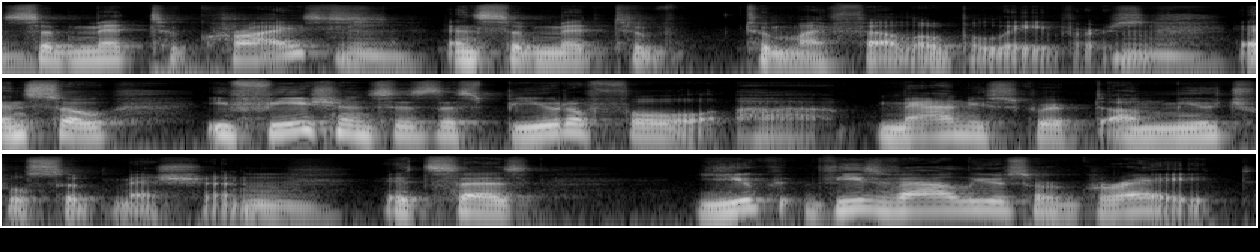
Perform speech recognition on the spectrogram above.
Submit to Christ and submit to to my fellow believers. Mm. And so Ephesians is this beautiful uh, manuscript on mutual submission. Mm. It says, you these values are great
